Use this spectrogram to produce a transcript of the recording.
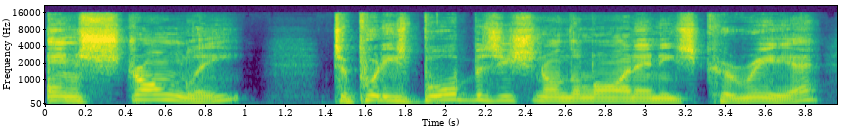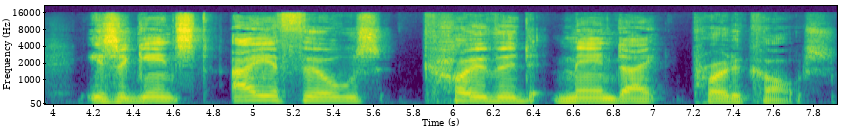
and strongly to put his board position on the line and his career is against AFL's COVID mandate protocols.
